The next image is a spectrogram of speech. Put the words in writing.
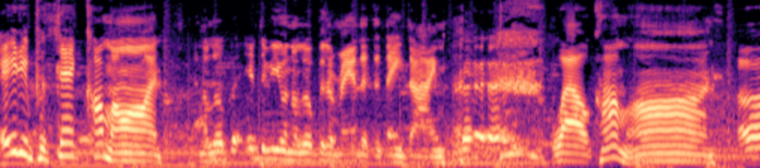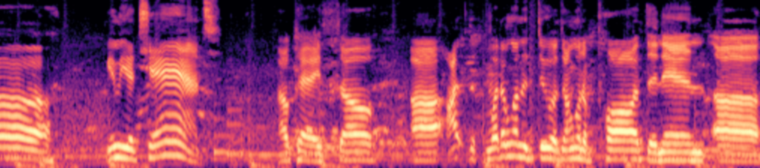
80%, come on, and a little bit interview and a little bit of rand at the same time. wow, come on. Oh, give me a chance. Okay, so uh, I, what I'm gonna do is I'm gonna pause and then. Uh,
